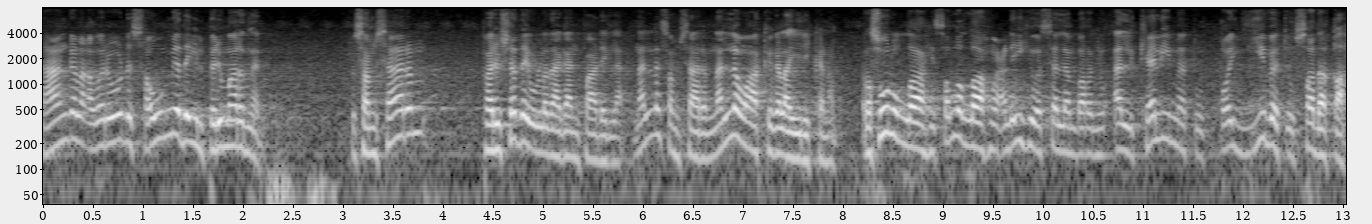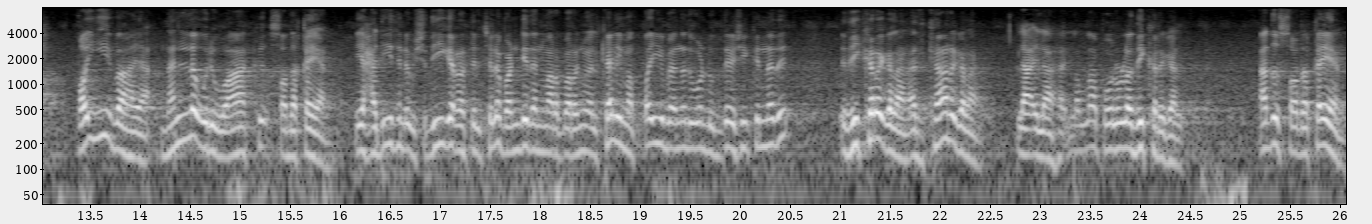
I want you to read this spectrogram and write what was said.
താങ്കൾ അവരോട് സൗമ്യതയിൽ പെരുമാറുന്നത്. സംസാരം പരുഷതയുള്ളതാകാൻ പാടില്ല. നല്ല സംസാരം നല്ല വാക്കുകളായിരിക്കണം. റസൂലുല്ലാഹി സല്ലാഹു അലൈഹി വസല്ലം പറഞ്ഞു അൽ കലിമത്തു ത്വയ്യിബത്തു സദഖ. ത്വയ്യിബായ നല്ല ഒരു വാക്ക് സദഖയാണ്. ഈ ഹദീസിന്റെ വിശദീകരണത്തിൽ ചില പണ്ഡിതന്മാർ പറഞ്ഞു അൽ കലിമ ത്വയ്യിബ് എന്നതുകൊണ്ട് ഉദ്ദേശിക്കുന്നത് ദിഖറുകളാണ് അധികാറുകളാണ് ലാ ഇലാഹ ഇല്ലല്ലാഹ് പോലുള്ള ദിഖറുകൾ. അത് സ്വതക്കയാണ്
